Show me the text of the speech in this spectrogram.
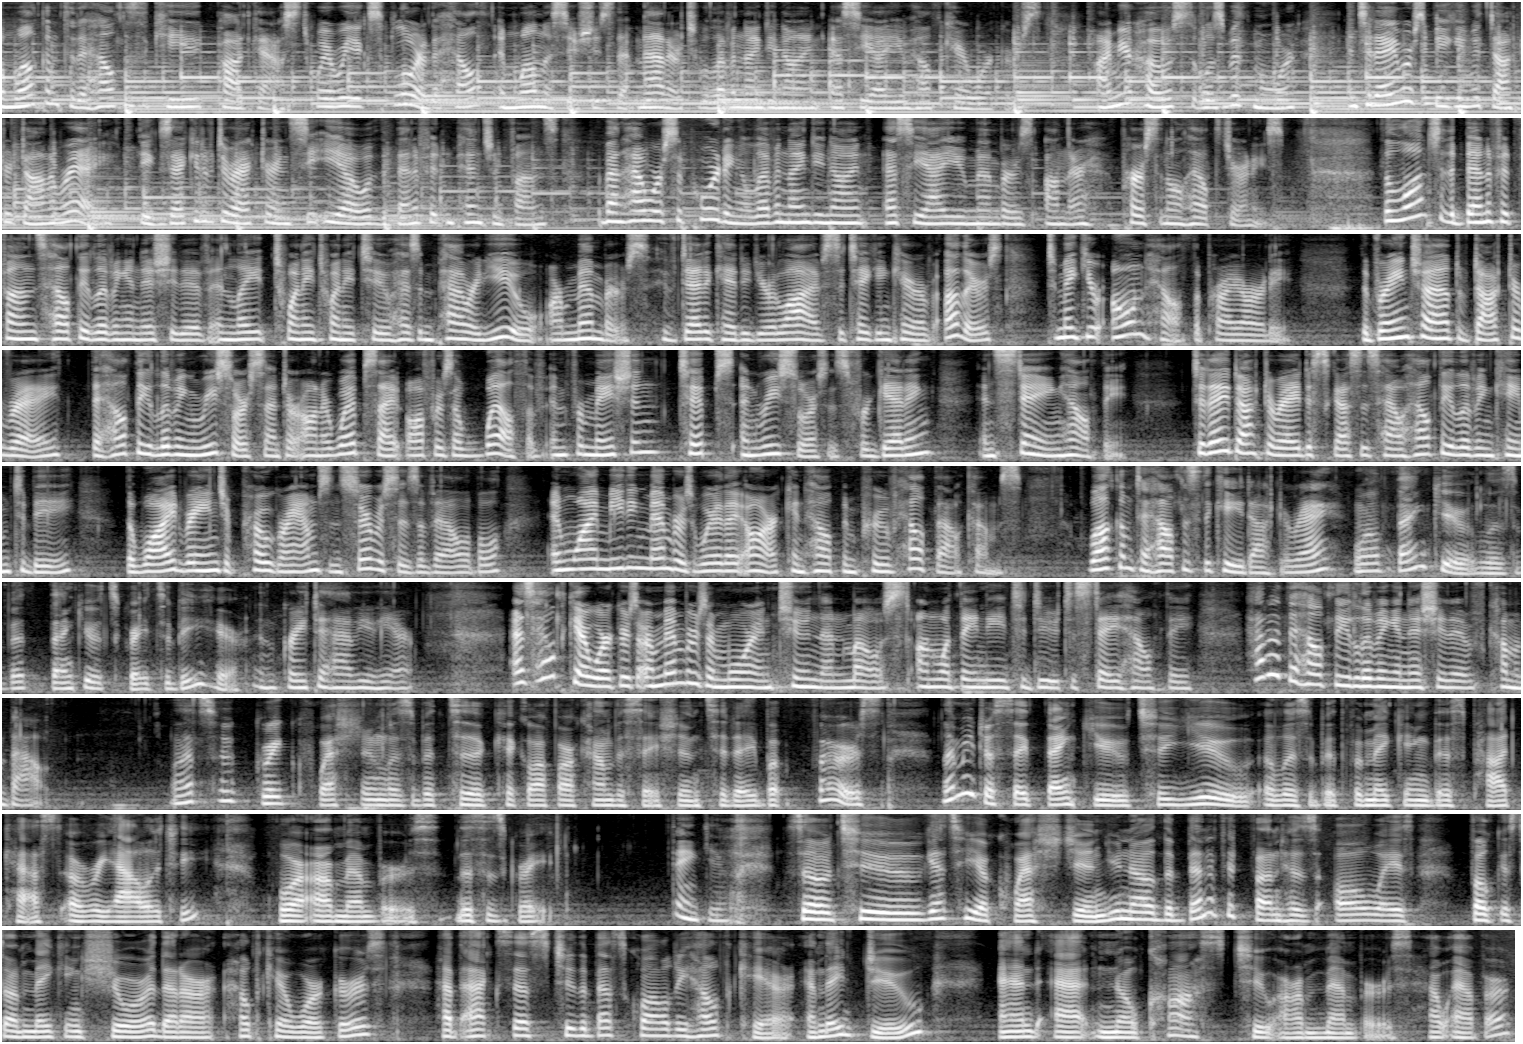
and welcome to the Health is the Key podcast, where we explore the health and wellness issues that matter to 1199 SEIU healthcare workers. I'm your host, Elizabeth Moore, and today we're speaking with Dr. Donna Rey, the Executive Director and CEO of the Benefit and Pension Funds, about how we're supporting 1199 SEIU members on their personal health journeys. The launch of the Benefit Fund's Healthy Living Initiative in late 2022 has empowered you, our members, who've dedicated your lives to taking care of others, to make your own health a priority. The brainchild of Dr. Rey, the Healthy Living Resource Center on our website offers a wealth of information, tips, and resources for getting and staying healthy. Today, Dr. Rey discusses how healthy living came to be, the wide range of programs and services available, and why meeting members where they are can help improve health outcomes. Welcome to Health is the Key, Dr. Rey. Well, thank you, Elizabeth. Thank you. It's great to be here. And great to have you here. As healthcare workers, our members are more in tune than most on what they need to do to stay healthy. How did the Healthy Living Initiative come about? Well, that's a great question, Elizabeth, to kick off our conversation today. But first, let me just say thank you to you, Elizabeth, for making this podcast a reality for our members. This is great. Thank you. So, to get to your question, you know, the Benefit Fund has always focused on making sure that our healthcare workers have access to the best quality healthcare, and they do, and at no cost to our members. However,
